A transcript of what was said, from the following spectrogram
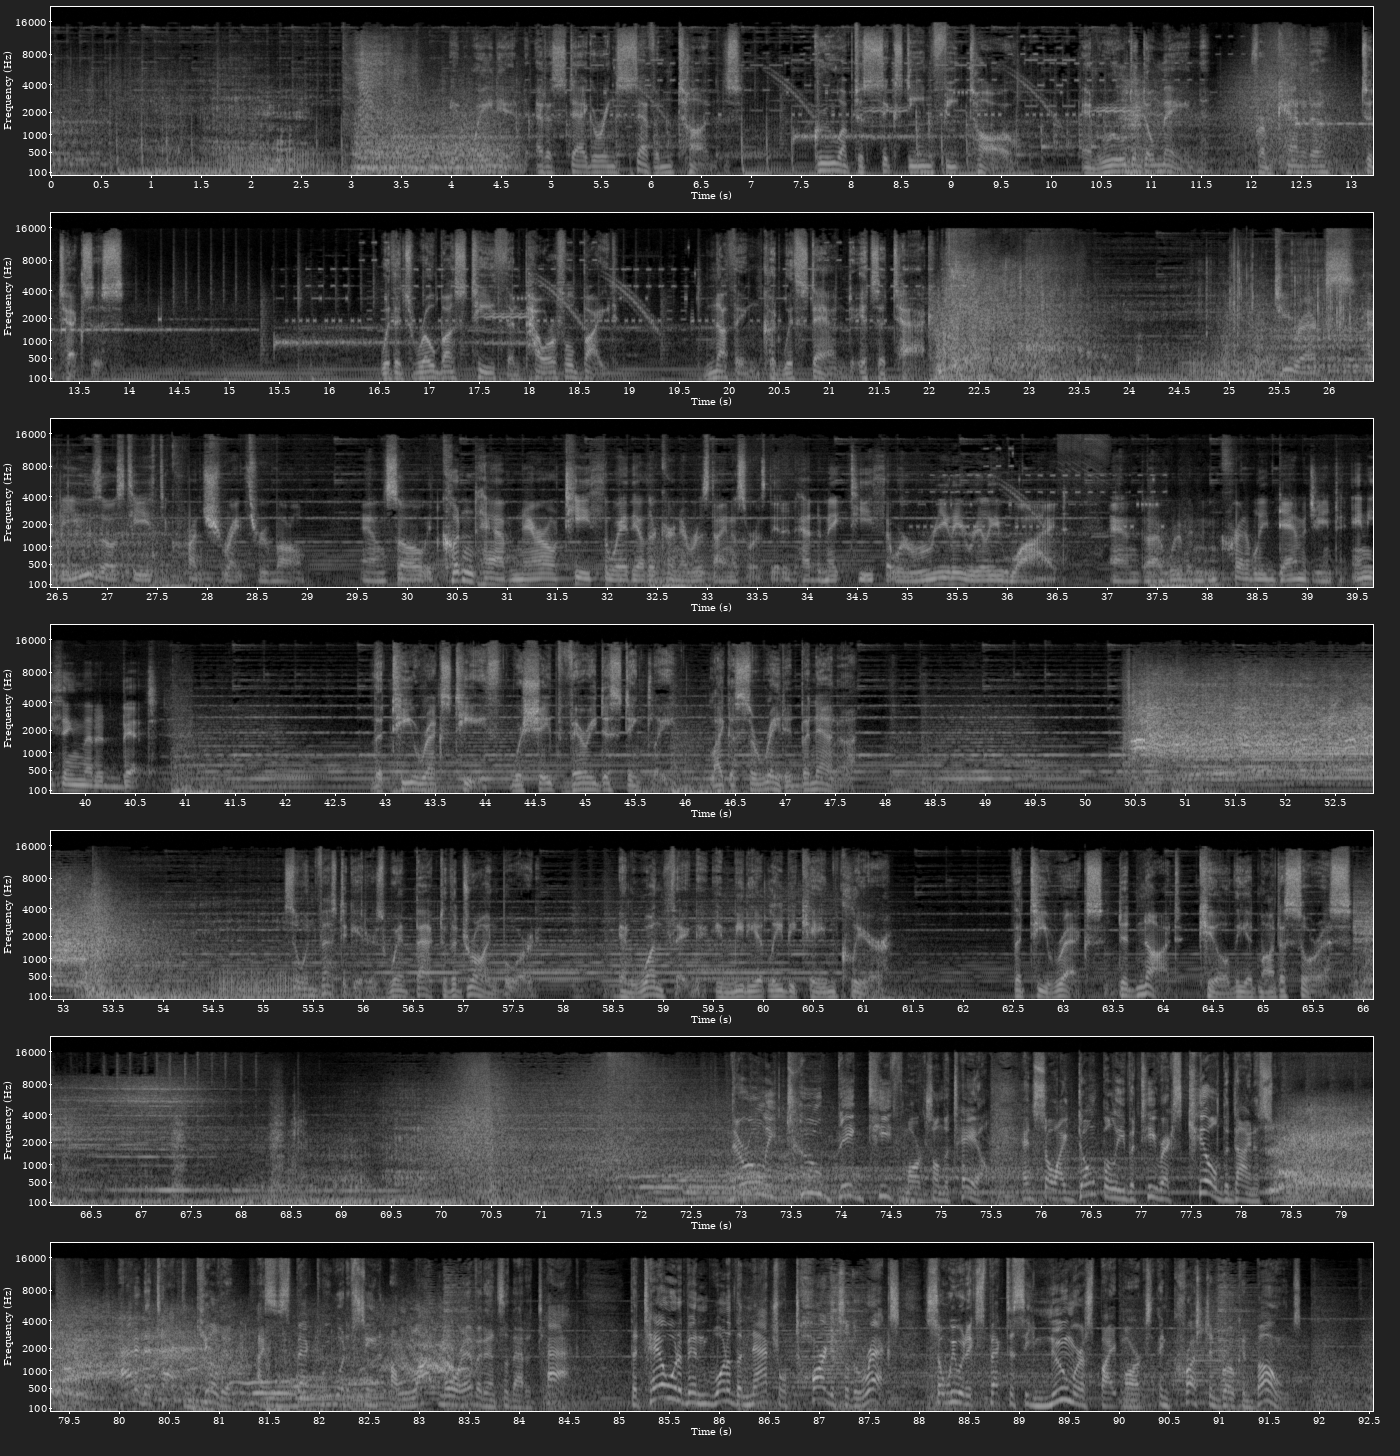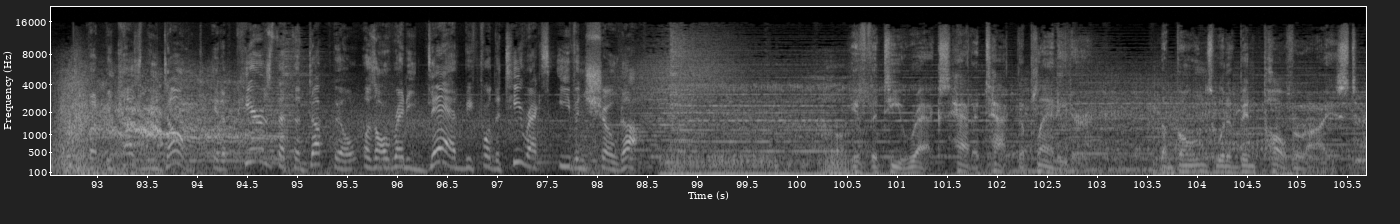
It weighed in at a staggering 7 tons, grew up to 16 feet tall, and ruled a domain from Canada to Texas. With its robust teeth and powerful bite, nothing could withstand its attack. T-Rex had to use those teeth to crunch right through bone. And so it couldn't have narrow teeth the way the other carnivorous dinosaurs did. It had to make teeth that were really, really wide and uh, would have been incredibly damaging to anything that it bit. The T-Rex teeth were shaped very distinctly, like a serrated banana. So investigators went back to the drawing board, and one thing immediately became clear. The T-Rex did not kill the Edmontosaurus. There are only two big teeth marks on the tail, and so I don't believe a T-Rex killed the dinosaur. Had it attacked and killed it, I suspect we would have seen a lot more evidence of that attack. The tail would have been one of the natural targets of the Rex, so we would expect to see numerous bite marks and crushed and broken bones. But because we don't, it appears that the duckbill was already dead before the T-Rex even showed up. If the T-Rex had attacked the plant eater, the bones would have been pulverized.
